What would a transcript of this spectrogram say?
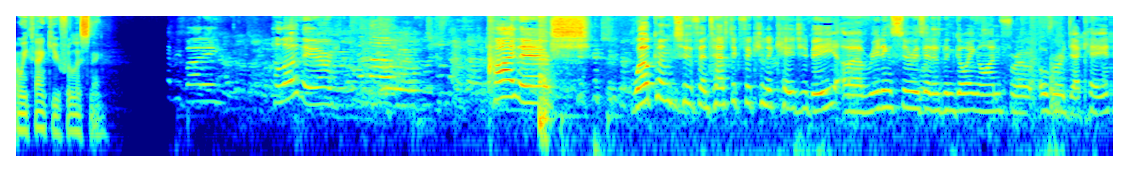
and we thank you for listening. Everybody, hello there. Hello. Hi there. Welcome to Fantastic Fiction at KGB, a reading series that has been going on for over a decade.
